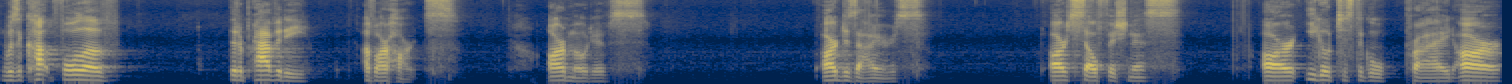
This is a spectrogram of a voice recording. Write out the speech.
Was a cup full of the depravity of our hearts, our motives, our desires, our selfishness, our egotistical pride, our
